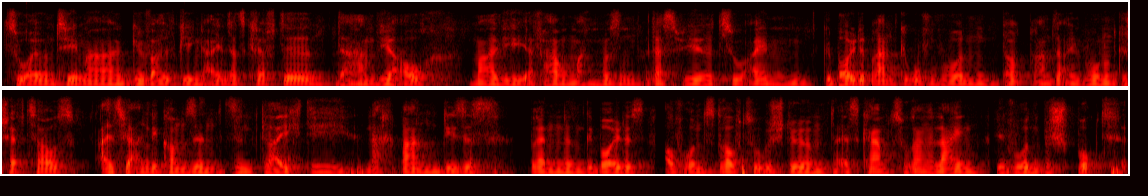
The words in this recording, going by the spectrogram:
Zu eurem Thema Gewalt gegen Einsatzkräfte, da haben wir auch mal die Erfahrung machen müssen, dass wir zu einem Gebäudebrand gerufen wurden. Dort brannte ein Wohn- und Geschäftshaus. Als wir angekommen sind, sind gleich die Nachbarn dieses brennenden Gebäudes auf uns drauf zugestürmt. Es kam zu Rangeleien. Wir wurden bespuckt.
